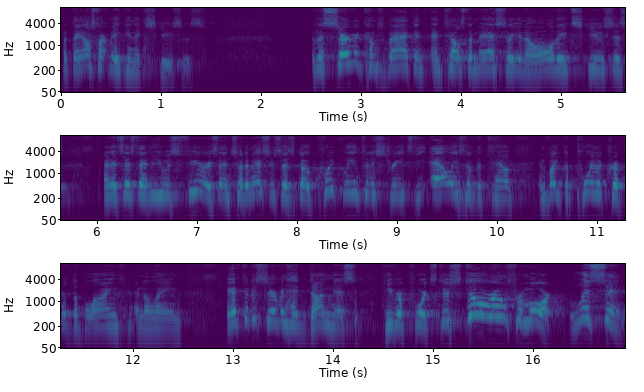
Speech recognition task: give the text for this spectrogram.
But they all start making excuses. The servant comes back and, and tells the master, you know, all the excuses. And it says that he was furious. And so the master says, Go quickly into the streets, the alleys of the town, invite the poor, the crippled, the blind, and the lame. After the servant had done this, he reports, There's still room for more. Listen.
